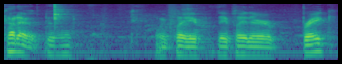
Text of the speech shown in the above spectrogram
Cut out. We play. They play their break,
